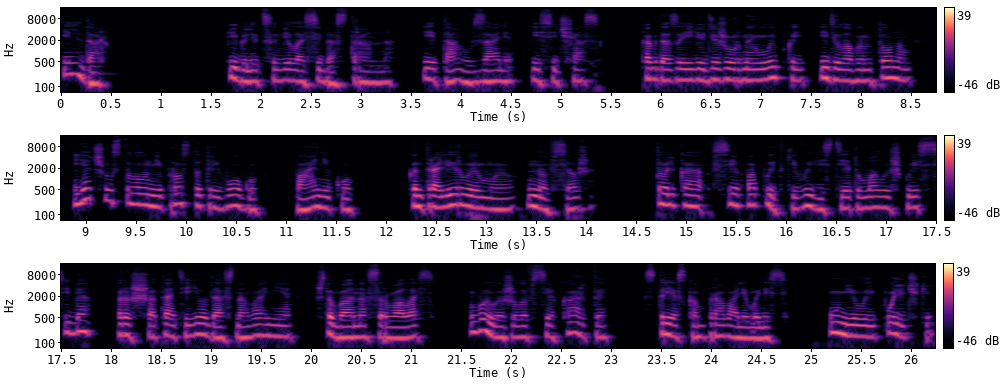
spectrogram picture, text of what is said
Ильдар. Пигалица вела себя странно. И там, в зале, и сейчас. Когда за ее дежурной улыбкой и деловым тоном я чувствовал не просто тревогу, панику, контролируемую, но все же. Только все попытки вывести эту малышку из себя, расшатать ее до основания, чтобы она сорвалась, выложила все карты, с треском проваливались. У милой Полечки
